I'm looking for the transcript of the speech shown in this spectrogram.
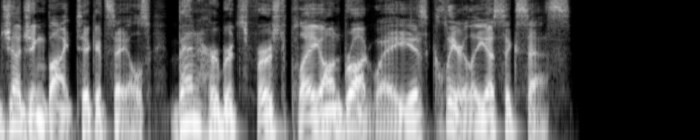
Judging by ticket sales, Ben Herbert's first play on Broadway is clearly a success.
